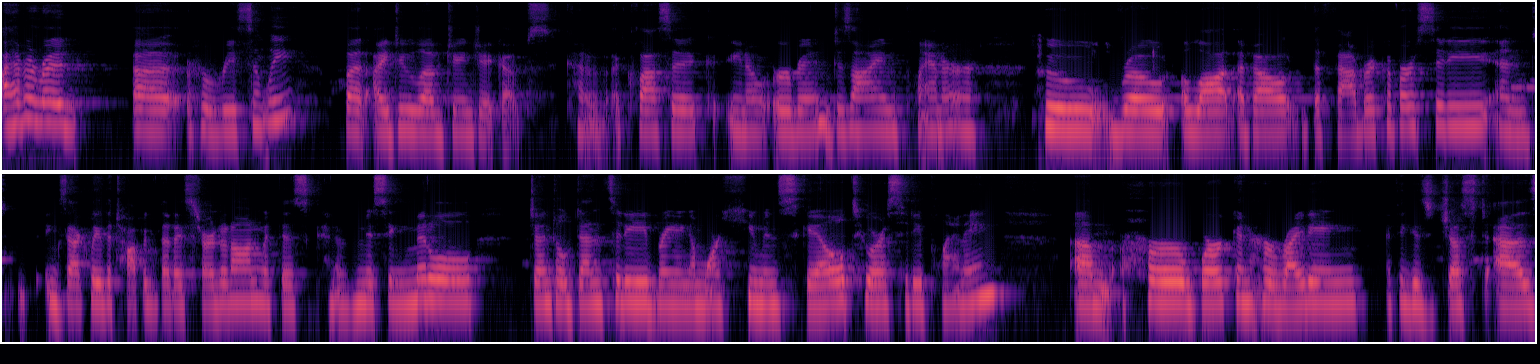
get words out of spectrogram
I haven't read uh, her recently, but I do love Jane Jacobs, kind of a classic, you know, urban design planner who wrote a lot about the fabric of our city and exactly the topic that I started on with this kind of missing middle, gentle density, bringing a more human scale to our city planning. Um, her work and her writing, I think, is just as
